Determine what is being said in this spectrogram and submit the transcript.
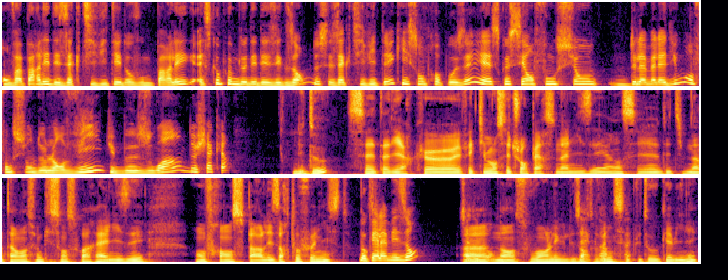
On va parler des activités dont vous me parlez. Est-ce que vous pouvez me donner des exemples de ces activités qui sont proposées? Et est-ce que c'est en fonction de la maladie ou en fonction de l'envie, du besoin de chacun? Les deux, c'est-à-dire que effectivement, c'est toujours personnalisé. hein. C'est des types d'interventions qui sont soit réalisées en France par les orthophonistes. Donc à la maison? Ah, non, souvent les, orthophonistes, c'est plutôt au cabinet.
